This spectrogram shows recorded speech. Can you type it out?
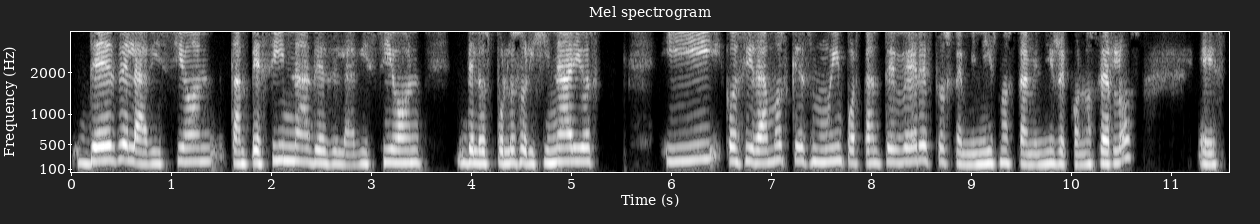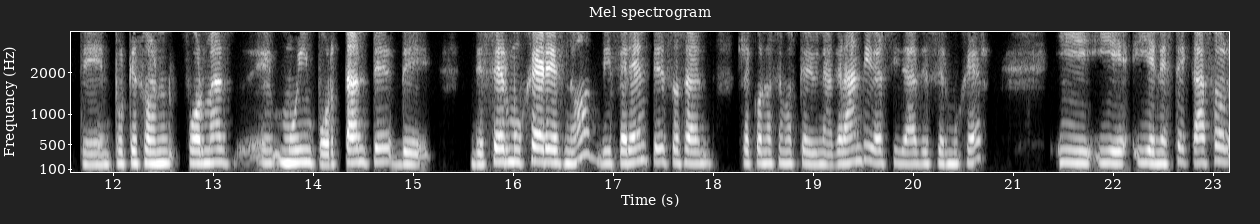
desde la visión campesina, desde la visión de los pueblos originarios, y consideramos que es muy importante ver estos feminismos también y reconocerlos este, porque son formas eh, muy importantes de, ser mujeres, ¿no? Diferentes, o sea, reconocemos que hay una gran diversidad de ser mujer y, en este caso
